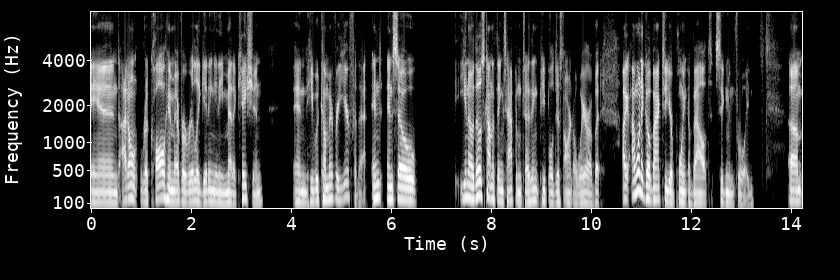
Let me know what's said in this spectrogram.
and I don't recall him ever really getting any medication, and he would come every year for that, and and so you know those kind of things happen which i think people just aren't aware of but i, I want to go back to your point about sigmund freud um,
